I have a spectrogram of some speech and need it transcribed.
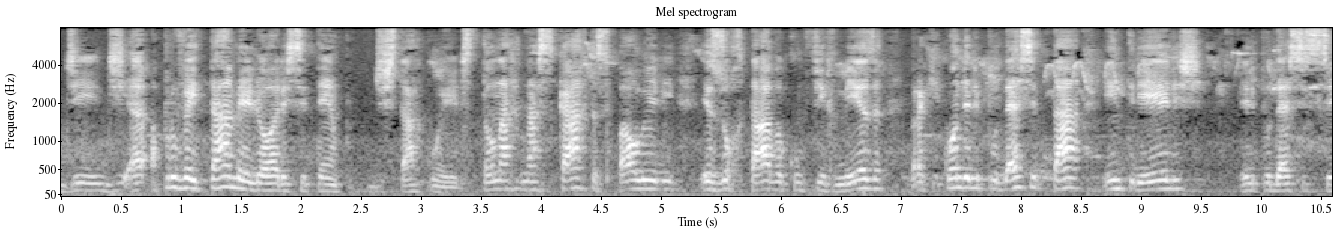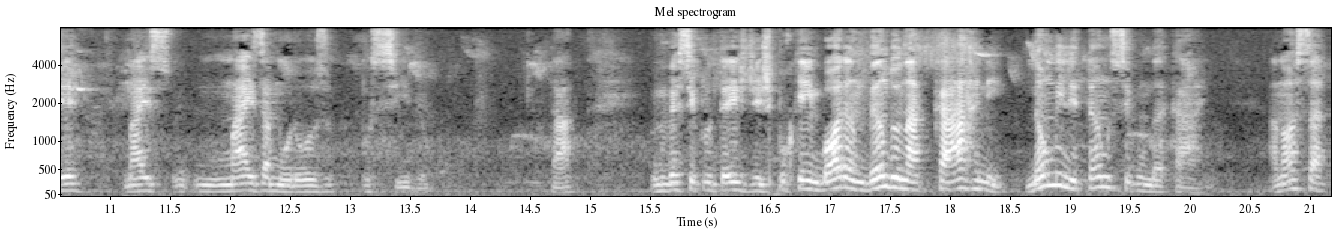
de, de, aproveitar melhor esse tempo de estar com eles. Então, na, nas cartas, Paulo ele exortava com firmeza para que quando ele pudesse estar entre eles, ele pudesse ser mais, mais amoroso possível. Tá? No versículo 3 diz: Porque, embora andando na carne, não militamos segundo a carne. A nossa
